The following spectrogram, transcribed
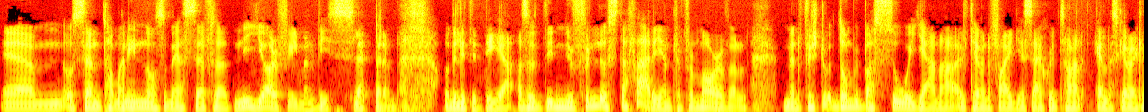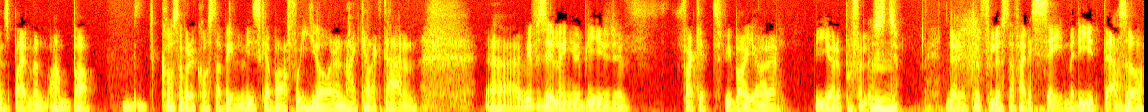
Ehm, och sen tar man in någon som SF så att ni gör filmen, vi släpper den. Och det är lite det. Alltså det är en förlustaffär egentligen för Marvel. Men förstå, de vill bara så gärna, Kevin Feige särskilt, så han älskar verkligen Spiderman och han bara kosta vad det kostar vill, vi ska bara få göra den här karaktären. Eh, vi får se hur länge det blir. Fuck it, vi bara gör det. Vi gör det på förlust. Nu är det inte en förlustaffär i sig, men det är ju inte alltså...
